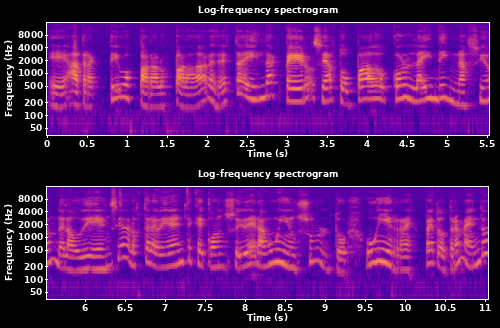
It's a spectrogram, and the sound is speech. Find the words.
eh, atractivos para los paladares de esta isla, pero se ha topado con la indignación de la audiencia, de los televidentes que consideran un insulto, un irrespeto tremendo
